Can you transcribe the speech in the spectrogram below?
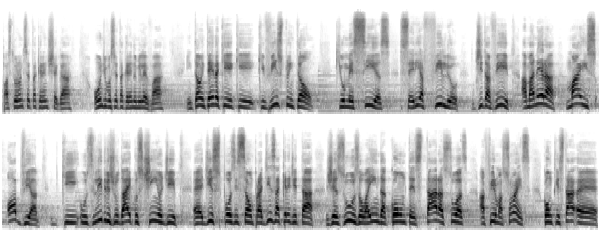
Pastor, onde você está querendo chegar? Onde você está querendo me levar? Então entenda que, que, que visto então que o Messias seria filho de Davi, a maneira mais óbvia que os líderes judaicos tinham de é, disposição para desacreditar Jesus ou ainda contestar as suas afirmações, conquistar, é,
